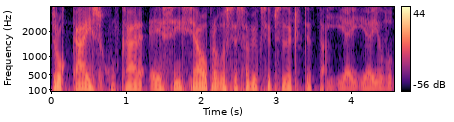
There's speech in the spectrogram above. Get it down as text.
trocar isso com o cara é essencial para você saber o que você precisa arquitetar. E, e, aí, e aí, eu vou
